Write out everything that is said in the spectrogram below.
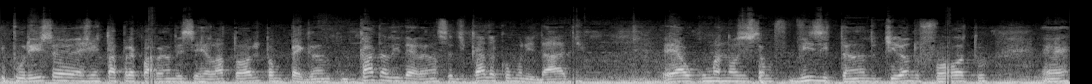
E por isso é, a gente está preparando esse relatório, estamos pegando com cada liderança de cada comunidade. É, algumas nós estamos visitando, tirando foto, é,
